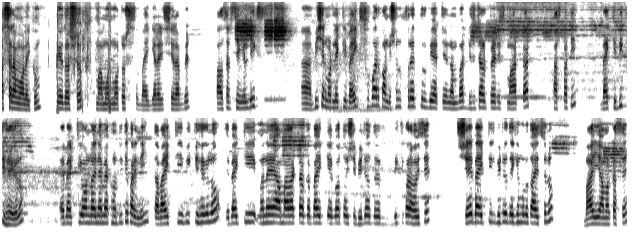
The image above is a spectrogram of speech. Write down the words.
আসসালামু আলাইকুম প্রিয় দর্শক, Mamun motors bike gallery sale update, Pulsar single disc বিশের মডেল একটি bike, super condition Faridpur BRT number, digital plate, smart card first party বাইকটি বিক্রি হয়ে গেল। এই বাইকটি অনলাইনে আমি এখনও দিতে পারিনি। তা বাইকটি বিক্রি হয়ে গেল। এই বাইকটি মানে আমার একটা বাইক গত সে ভিডিও বিক্রি করা হয়েছে। সেই বাইকটির ভিডিও দেখে মূলত আইছিল ভাই আমার কাছে,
